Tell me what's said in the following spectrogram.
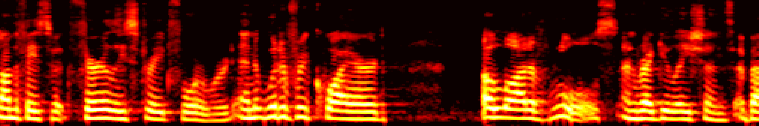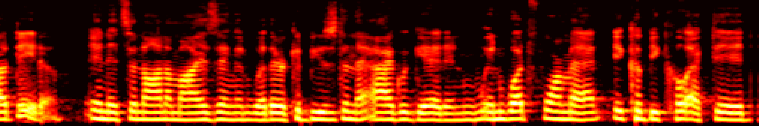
on the face of it, fairly straightforward, and it would have required a lot of rules and regulations about data and its anonymizing and whether it could be used in the aggregate and in what format it could be collected,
